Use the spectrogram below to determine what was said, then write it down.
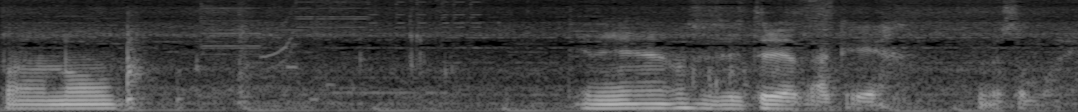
para no. Tiene. No sé si de ataque. No se muere.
